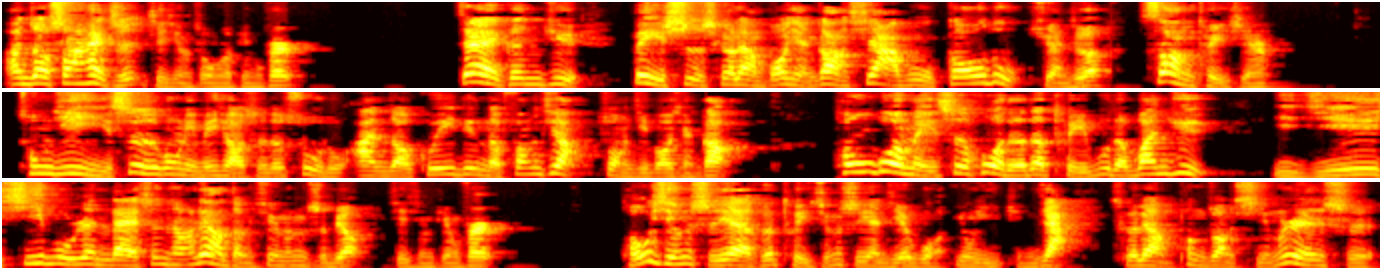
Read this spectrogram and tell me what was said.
按照伤害值进行综合评分。再根据被试车辆保险杠下部高度选择上腿型。冲击以四十公里每小时的速度，按照规定的方向撞击保险杠，通过每次获得的腿部的弯距以及膝部韧带伸长量等性能指标进行评分。头型实验和腿型实验结果用以评价车辆碰撞行人时，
